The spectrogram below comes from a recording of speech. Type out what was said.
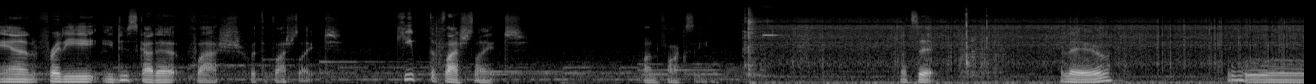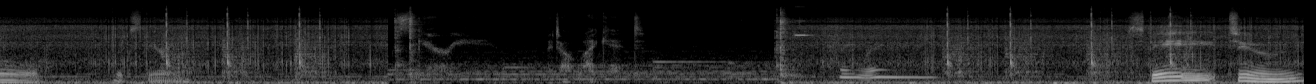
And Freddy, you just gotta flash with the flashlight. Keep the flashlight on Foxy. That's it. Hello. Ooh. Looks scary. Looks scary. I don't like it. Ring ring. Stay tuned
